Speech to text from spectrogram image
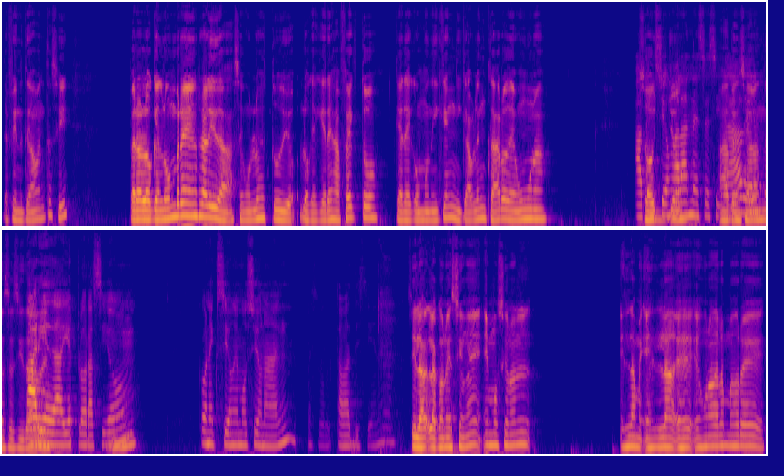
Definitivamente sí. Pero lo que el hombre en realidad, según los estudios, lo que quiere es afecto, que le comuniquen y que hablen claro de una. Atención yo. a las necesidades. Atención a las necesidades. Variedad y exploración. Conexión emocional. Eso lo estabas diciendo. Sí, la, la conexión e- emocional es, la, es, la, es una de las mejores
